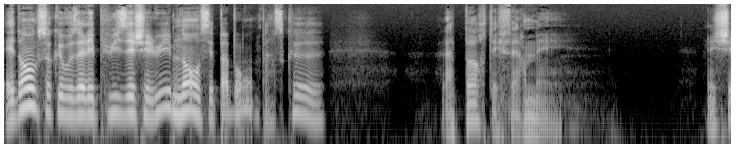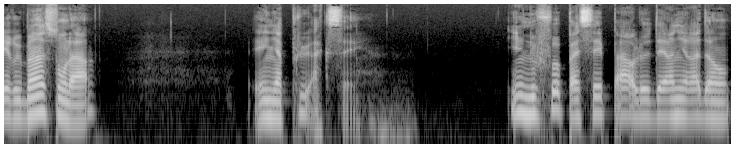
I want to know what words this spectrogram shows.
Et donc ce que vous allez puiser chez lui, non, c'est pas bon, parce que la porte est fermée. Les chérubins sont là, et il n'y a plus accès. Il nous faut passer par le dernier Adam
